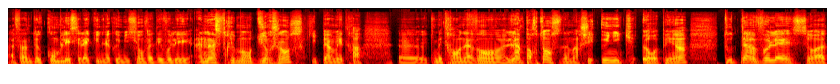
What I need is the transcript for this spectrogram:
Afin de combler ces lacunes, la Commission va dévoiler un instrument d'urgence qui permettra, euh, qui mettra en avant l'importance d'un marché unique européen. Tout un volet sera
